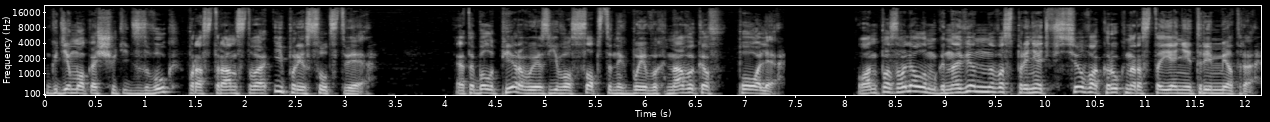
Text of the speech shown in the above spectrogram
где мог ощутить звук, пространство и присутствие. Это был первый из его собственных боевых навыков – поле. Он позволял мгновенно воспринять все вокруг на расстоянии 3 метра.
